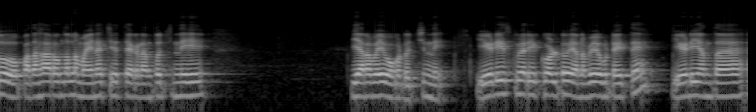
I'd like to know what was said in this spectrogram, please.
సో పదహారు వందలను మైనస్ చేస్తే అక్కడ ఎంత వచ్చింది? ఎనభై ఒకటి వచ్చింది. ఏడీ స్క్వేర్ ఈక్వల్ టు ఎనభై ఒకటి అయితే ఏడీ ఎంత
